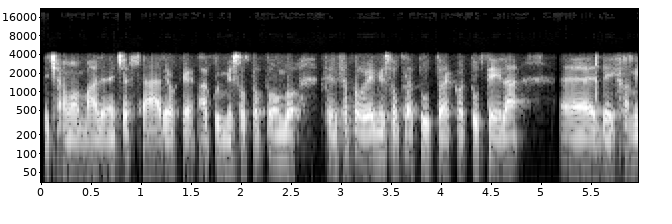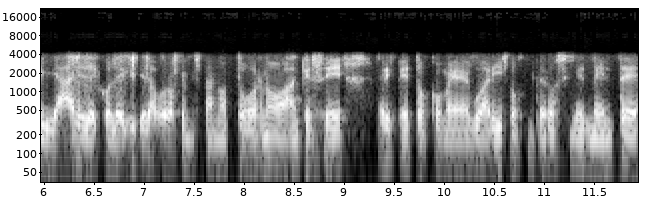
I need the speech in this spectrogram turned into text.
diciamo male necessario che, a cui mi sottopongo senza problemi, soprattutto ecco, a tutela eh, dei familiari, dei colleghi di lavoro che mi stanno attorno, anche se, ripeto, come guarito, verosimilmente,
